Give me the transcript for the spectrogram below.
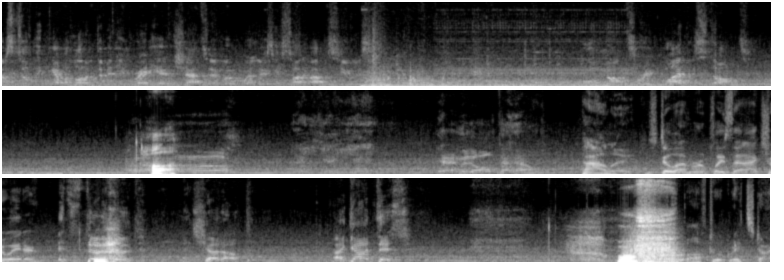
I'm still picking up a lot of Dominion radio chatter, but we're losing sight of our pursuers. Oh, no, sorry, why have we stopped? Huh. Damn it all to hell. Haluk, you still haven't replaced that actuator? It's still Oof. Good. And shut up. I got this. Oof. Off to a great start.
